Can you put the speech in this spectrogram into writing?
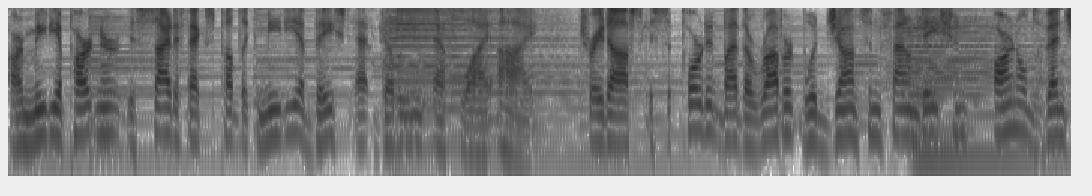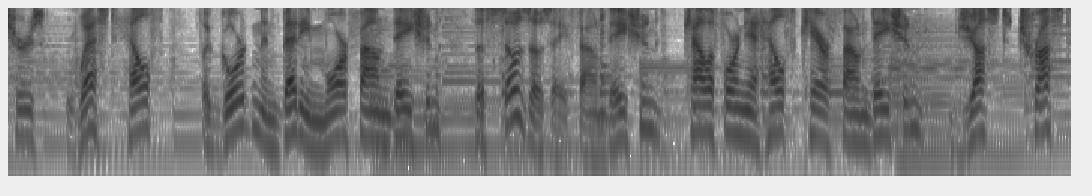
Our media partner is Side Effects Public Media based at WFYI. Tradeoffs is supported by the Robert Wood Johnson Foundation, Arnold Ventures, West Health, the Gordon and Betty Moore Foundation, the Sozosei Foundation, California Healthcare Foundation, Just Trust,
